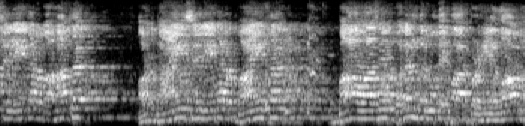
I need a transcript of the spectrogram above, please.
से लेकर वहाँ तक और दाएँ से लेकर बाएँ तक बावाजे बुलंद रूदे पाक पढ़े। अल्लाह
